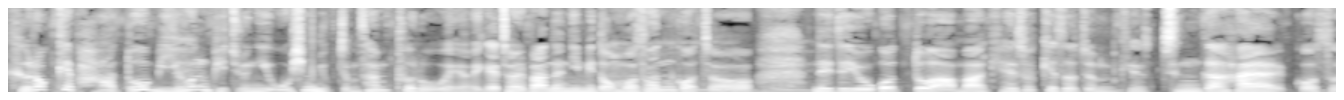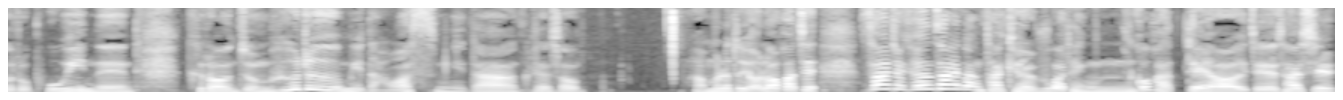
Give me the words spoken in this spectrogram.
그렇게 봐도 미혼 네. 비중이 56.3%예요. 이게 절반은 이미 넘어선 음. 거죠. 네. 근데 이제 요것도 아마 계속해서 좀 계속 증가할 것으로 보이는 그런 좀 흐름이 나왔습니다. 그래서 아무래도 여러 가지 사회적 현상이랑 다 결부가 된 것 같아요. 이제 사실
